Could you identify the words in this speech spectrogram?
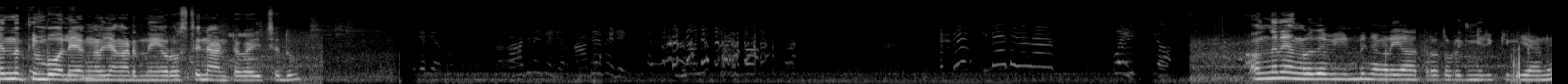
എന്നത്തെയും പോലെ ഞങ്ങൾ ഞങ്ങളുടെ നെയ്റോസ്റ്റിനാണ് കഴിച്ചതും. അങ്ങനെ ഞങ്ങളിത് വീണ്ടും ഞങ്ങളുടെ യാത്ര തുടങ്ങിയിരിക്കുകയാണ്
